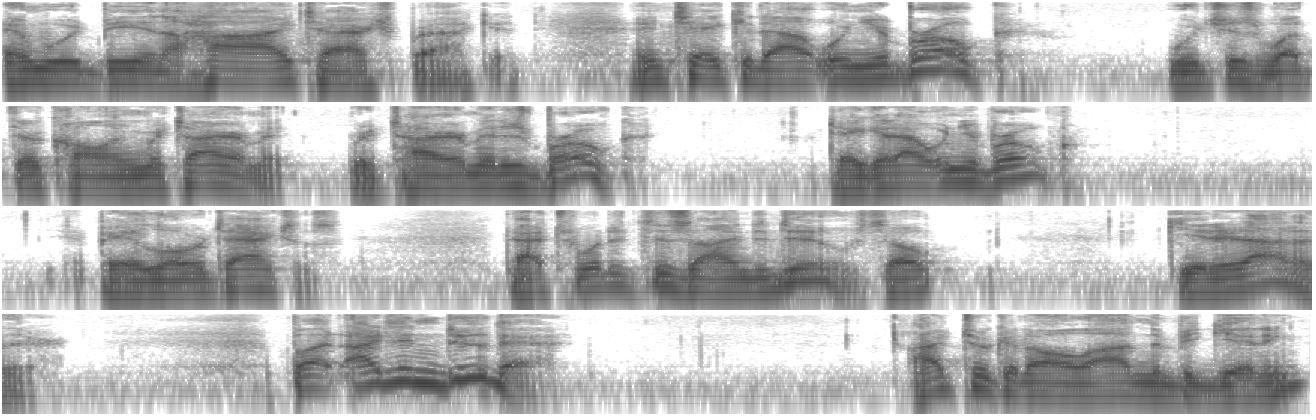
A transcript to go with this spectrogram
and would be in a high tax bracket and take it out when you're broke, which is what they're calling retirement. Retirement is broke. Take it out when you're broke. You pay lower taxes. That's what it's designed to do. So get it out of there. But I didn't do that. I took it all out in the beginning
